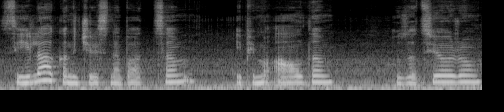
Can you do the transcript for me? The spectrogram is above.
Sihirli halkanın içerisine battım. İpimi aldım. Uzatıyorum.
